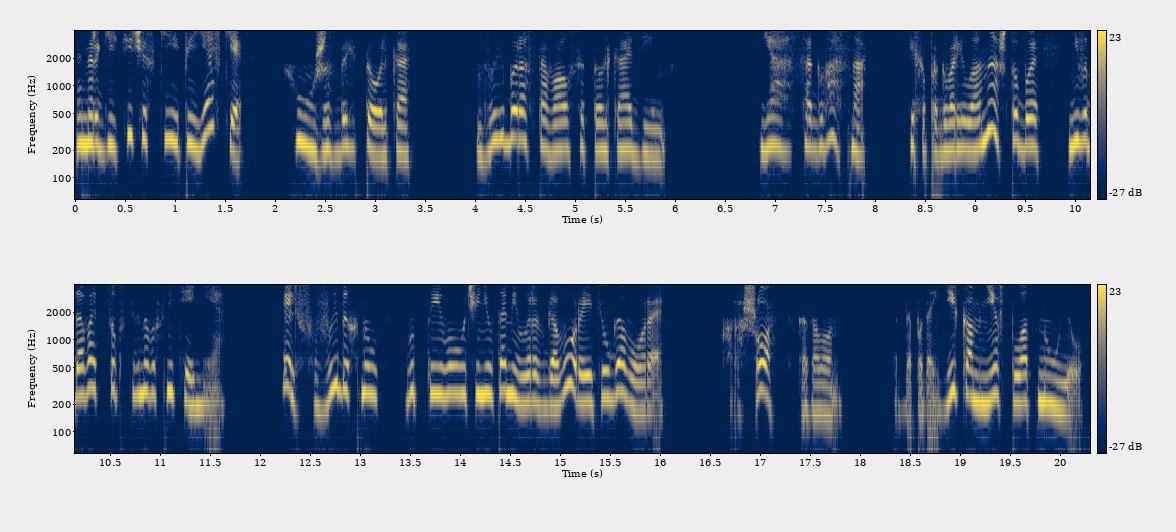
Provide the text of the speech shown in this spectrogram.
энергетические пиявки. Ужас, да и только. Выбор оставался только один. «Я согласна», — тихо проговорила она, чтобы не выдавать собственного смятения. Эльф выдохнул, будто его очень утомил разговор и эти уговоры. «Хорошо», — сказал он, — «тогда подойди ко мне вплотную».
